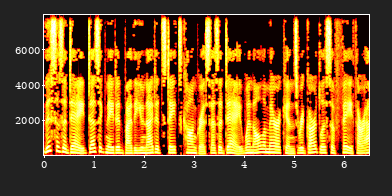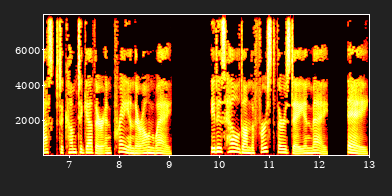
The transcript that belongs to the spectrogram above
This is a day designated by the United States Congress as a day when all Americans regardless of faith are asked to come together and pray in their own way. It is held on the first Thursday in May. A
